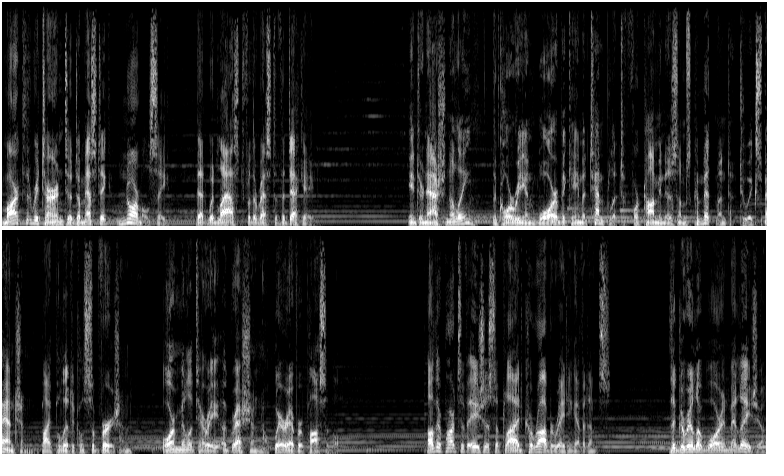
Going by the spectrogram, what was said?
marked the return to domestic normalcy that would last for the rest of the decade. Internationally, the Korean War became a template for communism's commitment to expansion by political subversion or military aggression wherever possible. Other parts of Asia supplied corroborating evidence. The guerrilla war in Malaysia,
